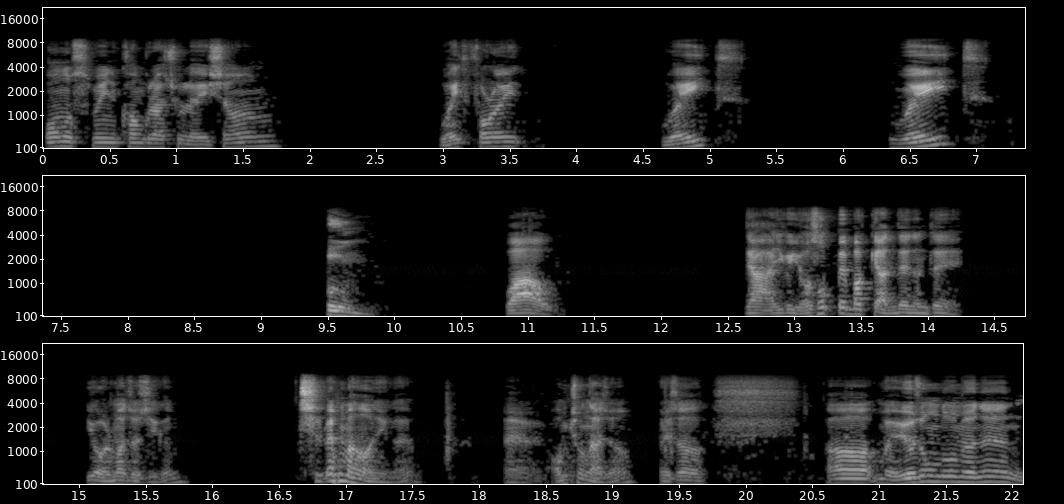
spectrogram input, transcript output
보너스 윈 컨그라츄레이션 wait for it wait wait boom 와우 야, 이거 6배밖에 안 되는데, 이거 얼마죠, 지금? 700만 원인가요? 예, 엄청나죠? 그래서, 어, 뭐, 요 정도면은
